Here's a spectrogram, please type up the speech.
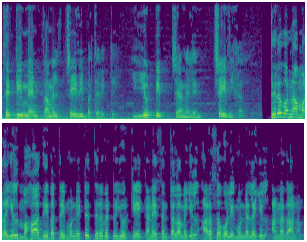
சிட்டி மேன் தமிழ் செய்தி பத்திரிகை யூடியூப் சேனலின் செய்திகள். திருவண்ணாமலையில் மகா தீபத்தை முன்னிட்டு திருவெற்றியூர் கே. கணேசன் தலைமையில் அரச ஒளி முன்னிலையில் அன்னதானம்.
